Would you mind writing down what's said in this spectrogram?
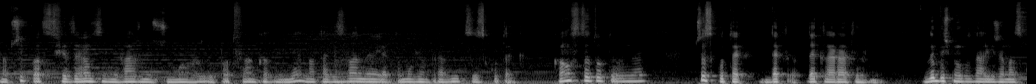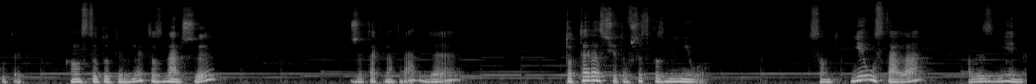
na przykład stwierdzające nieważność umowy lub odfrankowienie, ma tak zwany, jak to mówią prawnicy, skutek konstytutywny czy skutek dek- deklaratywny. Gdybyśmy uznali, że ma skutek konstytutywny, to znaczy, że tak naprawdę to teraz się to wszystko zmieniło. Sąd nie ustala, ale zmienia.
